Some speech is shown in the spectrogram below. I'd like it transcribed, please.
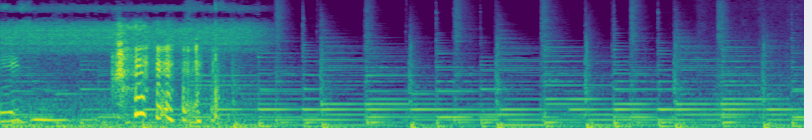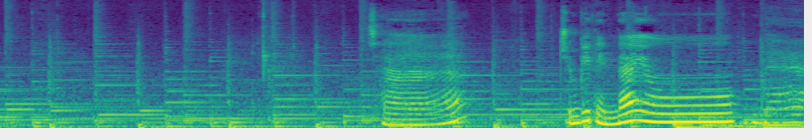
개구. 자, 준비됐나요? 네.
